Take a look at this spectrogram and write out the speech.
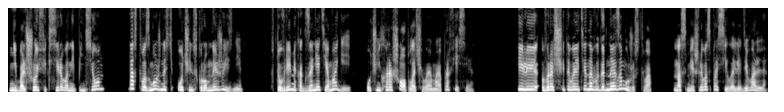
Небольшой фиксированный пенсион даст возможность очень скромной жизни, в то время как занятие магией — очень хорошо оплачиваемая профессия. «Или вы рассчитываете на выгодное замужество?» — насмешливо спросила леди Валля.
